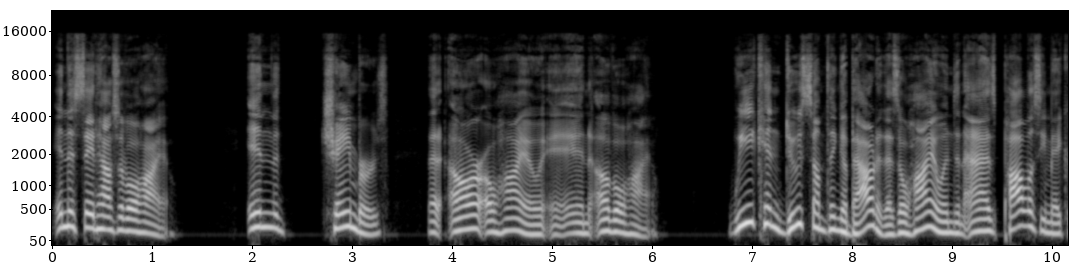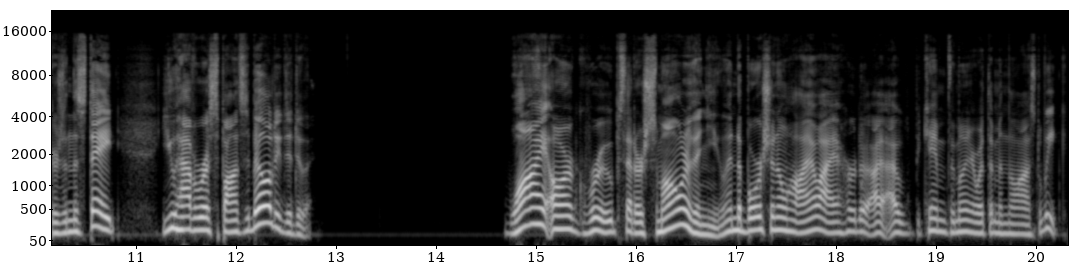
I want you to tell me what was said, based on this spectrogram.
in the State House of Ohio, in the chambers that are Ohio and of Ohio. We can do something about it as Ohioans and as policymakers in the state. You have a responsibility to do it. Why are groups that are smaller than you and Abortion Ohio? I heard I, I became familiar with them in the last week,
